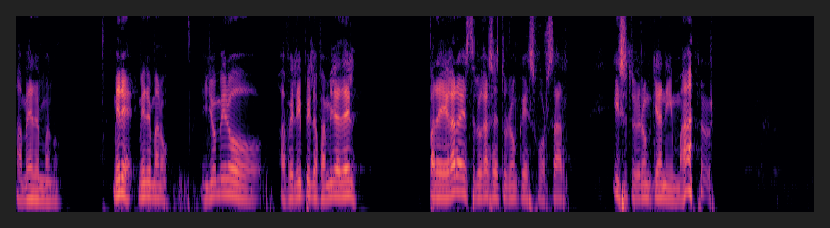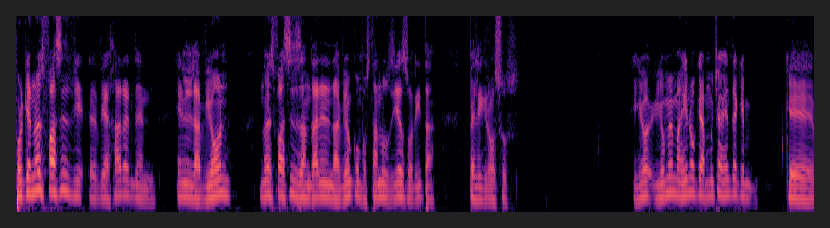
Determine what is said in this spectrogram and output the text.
Amén, hermano. Mire, mire, hermano. Yo miro a Felipe y la familia de él. Para llegar a este lugar se tuvieron que esforzar y se tuvieron que animar. Porque no es fácil eh, viajar en, el avión, no es fácil andar en el avión como están los días ahorita, peligrosos. Y yo, yo me imagino que hay mucha gente que, que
